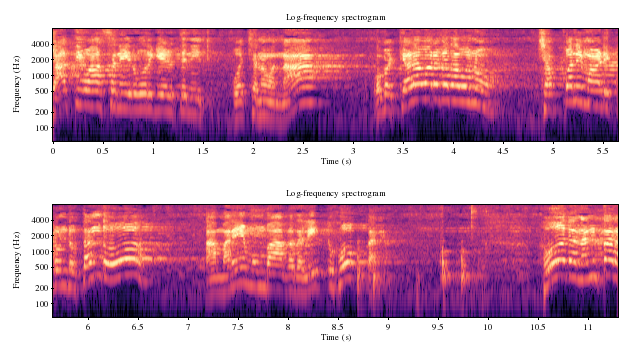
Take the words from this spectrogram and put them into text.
ಜಾತಿ ವಾಸನೆ ಇರುವವರಿಗೆ ಹೇಳ್ತೀನಿ ವಚನವನ್ನ. ಒಬ್ಬ ಕೆಳವರ್ಗದವನು ಚಪ್ಪಲಿ ಮಾಡಿಕೊಂಡು ತಂದು ಆ ಮನೆ ಮುಂಭಾಗದಲ್ಲಿ ಇಟ್ಟು ಹೋಗ್ತಾನೆ. ಹೋದ ನಂತರ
